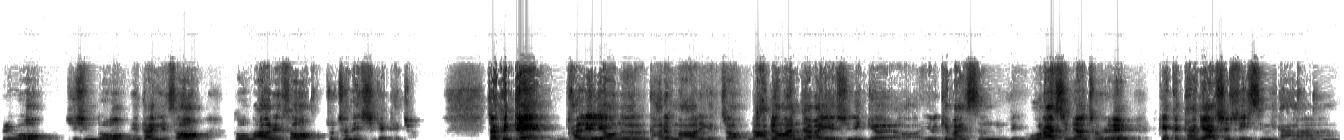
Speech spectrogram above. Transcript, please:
그리고 귀신도 해당에서 또 마을에서 쫓아내시게 되죠. 자, 그때 갈릴리 어느 다른 마을이겠죠? 나병 환자가 예수님께 이렇게 말씀 원하시면 저를 깨끗하게 하실 수 있습니다.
